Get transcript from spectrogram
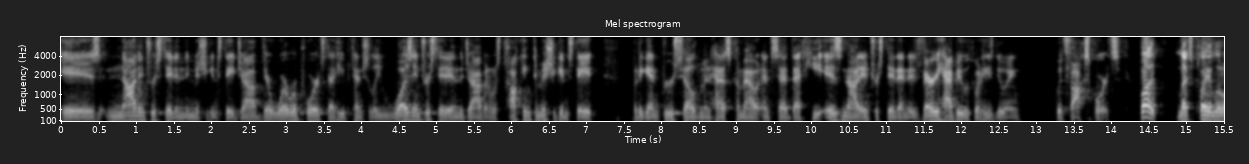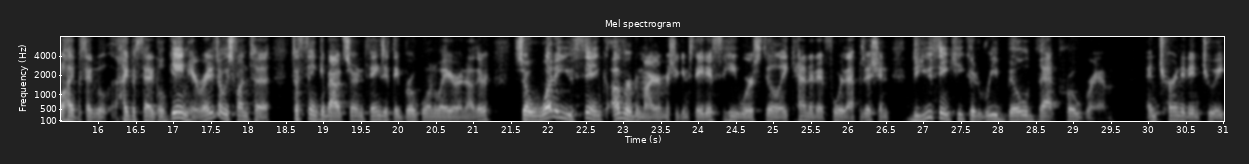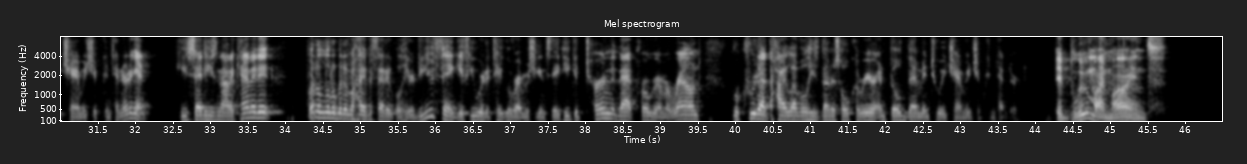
is not interested in the Michigan State job. There were reports that he potentially was interested in the job and was talking to Michigan State. But again, Bruce Feldman has come out and said that he is not interested and is very happy with what he's doing with Fox Sports. But let's play a little hypothetical hypothetical game here, right? It's always fun to to think about certain things if they broke one way or another. So, what do you think of Urban Meyer in Michigan State if he were still a candidate for that position? Do you think he could rebuild that program and turn it into a championship contender? And again, he said he's not a candidate, but a little bit of a hypothetical here. Do you think if he were to take over at Michigan State, he could turn that program around, recruit at the high level he's done his whole career, and build them into a championship contender? It blew my mind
